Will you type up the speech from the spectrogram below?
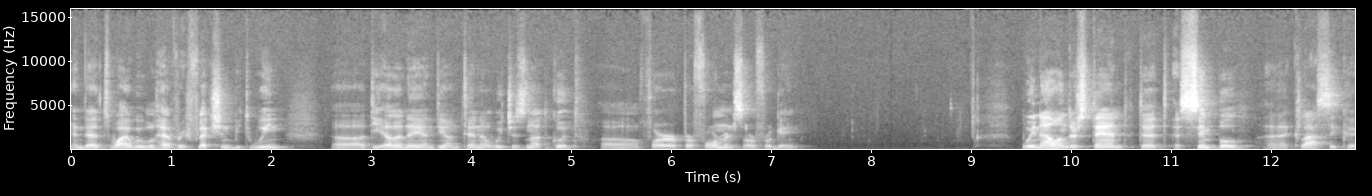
and that's why we will have reflection between uh, the LNA and the antenna, which is not good uh, for performance or for gain. We now understand that a simple uh, classic uh,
